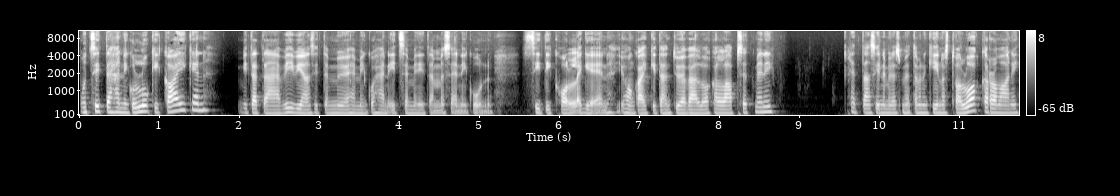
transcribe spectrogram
Mutta sitten hän niin kuin luki kaiken, mitä tämä Vivian sitten myöhemmin, kun hän itse meni tämmöiseen niin kuin City Collegeen, johon kaikki tämän työväenluokan lapset meni. Että on siinä mielessä myös tämmöinen kiinnostava luokkaromaani.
